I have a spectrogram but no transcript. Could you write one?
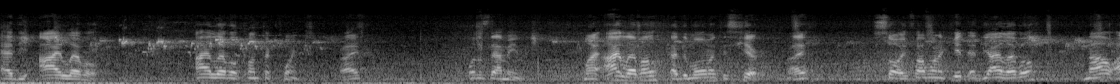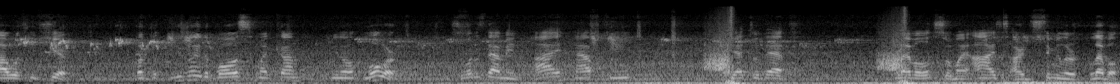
at the eye level eye level contact point, right? What does that mean? My eye level at the moment is here, right? So if I want to hit at the eye level, now I will hit here. But the, usually the balls might come, you know, lower. So what does that mean? I have to get to that level, so my eyes are at similar level.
